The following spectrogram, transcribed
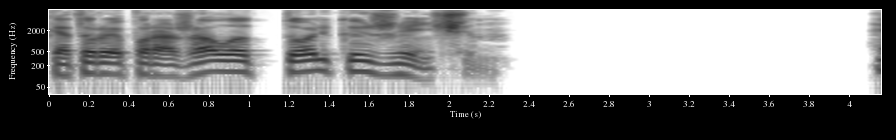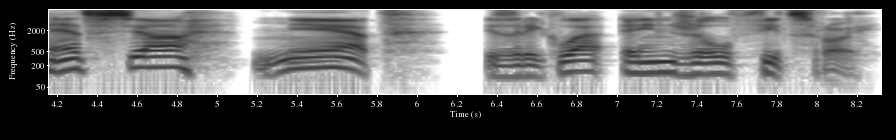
которая поражала только женщин. «Это все мед», — изрекла Энджел Фицрой.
